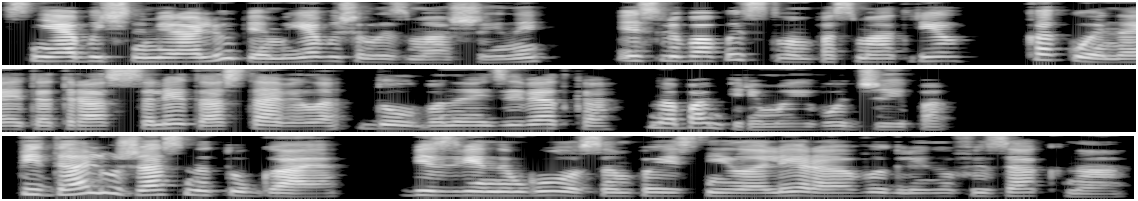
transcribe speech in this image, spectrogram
С необычным миролюбием я вышел из машины и с любопытством посмотрел, какой на этот раз след оставила долбаная девятка на бампере моего джипа. Педаль ужасно тугая, безвинным голосом пояснила Лера, выглянув из окна.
